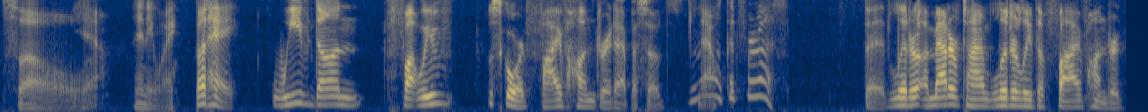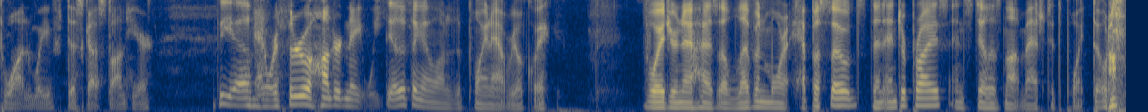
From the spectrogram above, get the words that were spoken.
So yeah anyway, but hey we've done fi- we've scored 500 episodes oh, now oh, good for us. The literal a matter of time literally the 500th one we've discussed on here The um, and we're through 108 weeks the other thing I wanted to point out real quick, Voyager now has 11 more episodes than Enterprise and still has not matched its point total.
